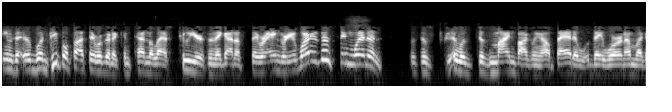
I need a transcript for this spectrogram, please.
teams that when people thought they were going to contend the last two years, and they got up, they were angry. Why is this team winning? It was just it was just mind-boggling how bad it, they were, and I'm like,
